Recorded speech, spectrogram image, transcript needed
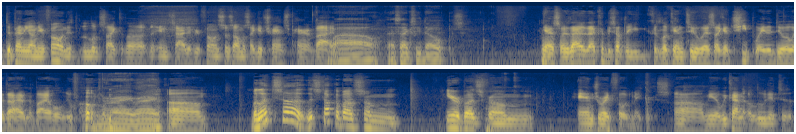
depending on your phone, it looks like the, the inside of your phone, so it's almost like a transparent vibe. Wow, that's actually dope. Yeah, so that that could be something you could look into as like a cheap way to do it without having to buy a whole new phone. Right, right. Um, but let's uh, let's talk about some earbuds from Android phone makers. Um, you know, we kind of alluded to the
